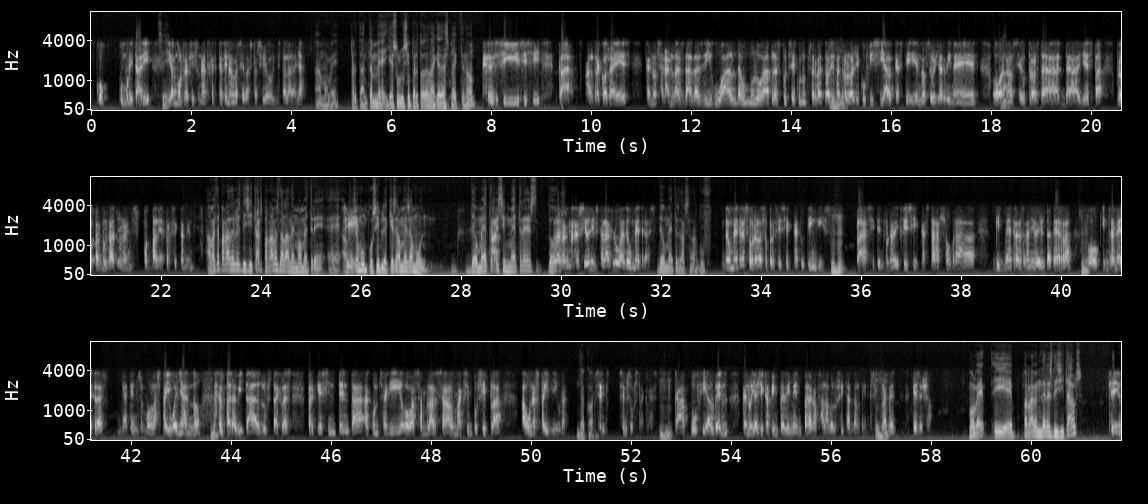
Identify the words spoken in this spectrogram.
co comunitari, Sí. hi ha molts aficionats que, que tenen la seva estació instal·lada allà. Ah, molt bé. Per tant, també hi ha solució per tot en aquest aspecte, no? Sí, sí, sí. Clar, altra cosa és que no seran les dades igual d'homologables potser que un observatori Mm. meteorològic oficial que estigui en el seu jardinet o Clar. en el seu tros de, de gespa, però per nosaltres ens pot valer perfectament. Abans de parlar de les digitals, parlaves de l'anemòmetre. Eh, el Sí. més amunt possible. Què és el més amunt? 10 metres, Ah. 5 metres, 2... La recomanació és instal·lar-lo a 10 metres. 10 metres d'alçada. Uf. 10 metres sobre la superfície que tu tinguis. Uh -huh. Clar, si tens un edifici que està sobre 20 metres de nivell de terra Mm. o 15 metres, ja tens molt espai guanyat, no?, Mm. per evitar els obstacles, perquè s'intenta aconseguir o assemblar-se al màxim possible a un espai lliure, D'acord. sense, sense obstacles. Mhm. Que bufi el vent, que no hi hagi cap impediment per agafar la velocitat del vent. Simplement és això. Molt bé. I eh, parlàvem de les digitals. Sí.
